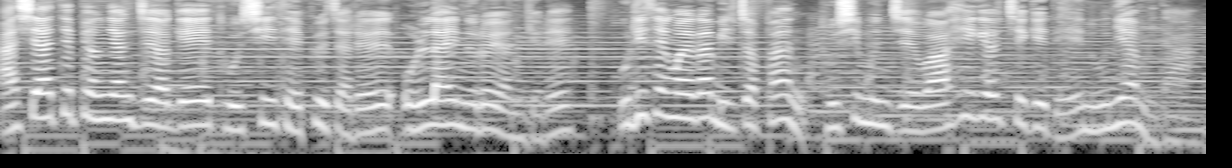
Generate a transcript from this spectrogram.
아시아 태평양 지역의 도시 대표자를 온라인으로 연결해 우리 생활과 밀접한 도시 문제와 해결책에 대해 논의합니다.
